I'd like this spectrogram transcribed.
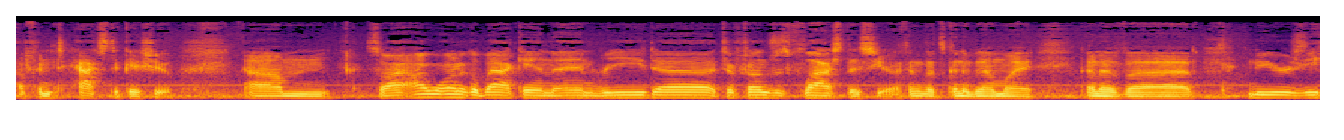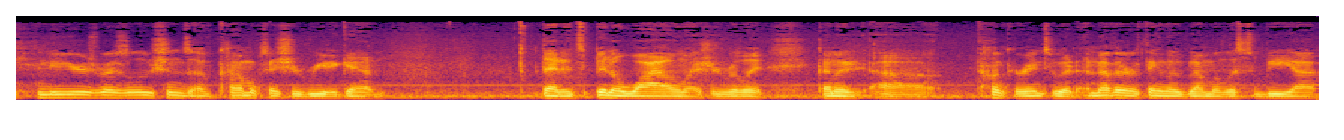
a fantastic issue. Um, so I, I want to go back in and read uh, Geoff Johns' Flash this year. I think that's going to be on my kind of uh, New Year's New Year's resolutions of comics I should read again. That it's been a while and I should really kind of uh, hunker into it. Another thing that would be on my list would be uh,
